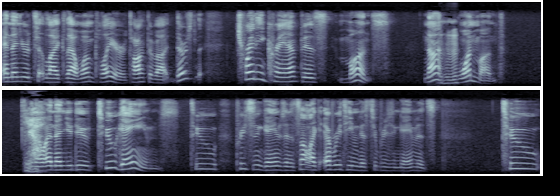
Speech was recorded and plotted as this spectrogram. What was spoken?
And then you're t- like that one player talked about. There's training camp is months, not Mhm. one month. You Yeah. know, and then you do two games, two preseason games, and it's not like every team gets two preseason games. It's two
